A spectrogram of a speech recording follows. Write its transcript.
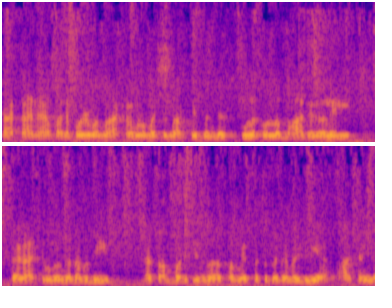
കാട്ടാന പലപ്പോഴും വന്ന് ആക്രമണം മറ്റും നടത്തിയിട്ടുണ്ട്. സ്കൂളൊക്കെ ഉള്ള ഭാഗങ്ങളിൽ കാറ്റുമുഖം ഗണപതി തമ്പടിച്ചിരുന്ന സമയത്തൊക്കെ തന്നെ വലിയ ആശങ്ക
